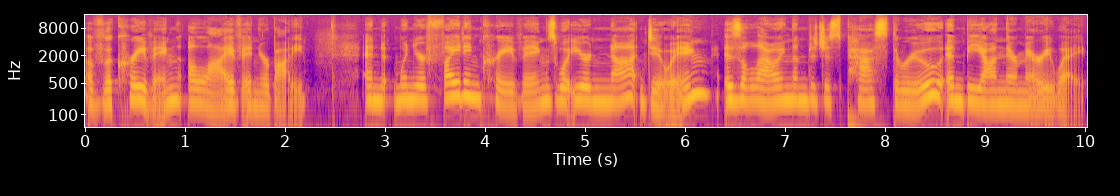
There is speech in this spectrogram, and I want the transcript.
of the craving alive in your body. And when you're fighting cravings, what you're not doing is allowing them to just pass through and be on their merry way.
